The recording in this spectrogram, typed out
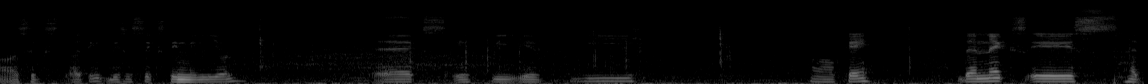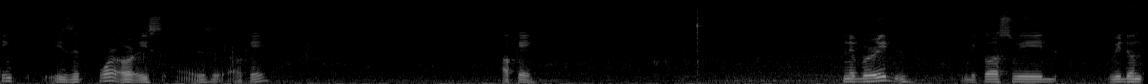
Uh, six I think this is 16 million. X if we if we okay. The next is I think is it 4 or is is it okay. Okay. Never read because we we don't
